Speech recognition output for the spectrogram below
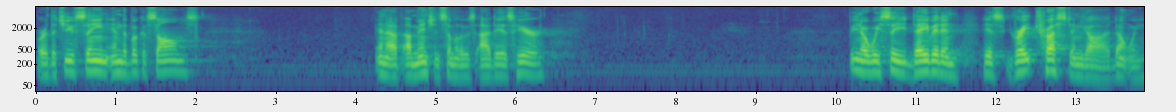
or that you've seen in the book of Psalms? And I've, I've mentioned some of those ideas here. But, you know, we see David and his great trust in God, don't we,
